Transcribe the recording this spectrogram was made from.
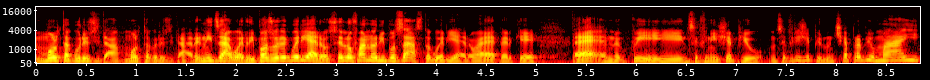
molta curiosità, molta curiosità. Renizawa, il riposo del guerriero, se lo fanno riposare sto guerriero, eh, perché eh, qui non si finisce più, non si finisce più, non c'è proprio mai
